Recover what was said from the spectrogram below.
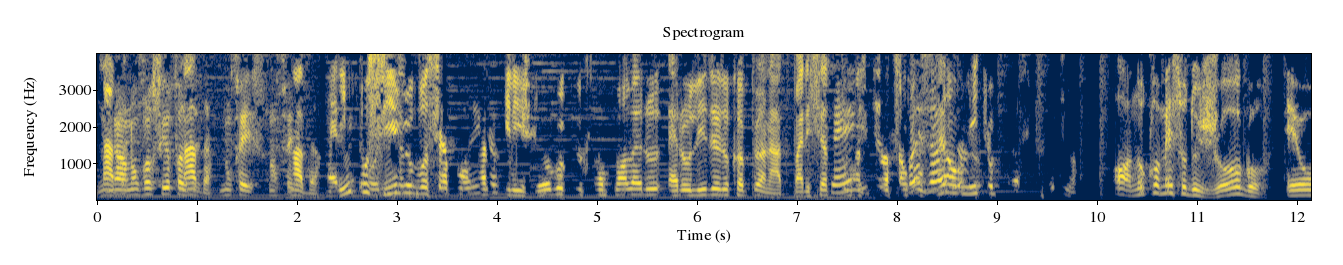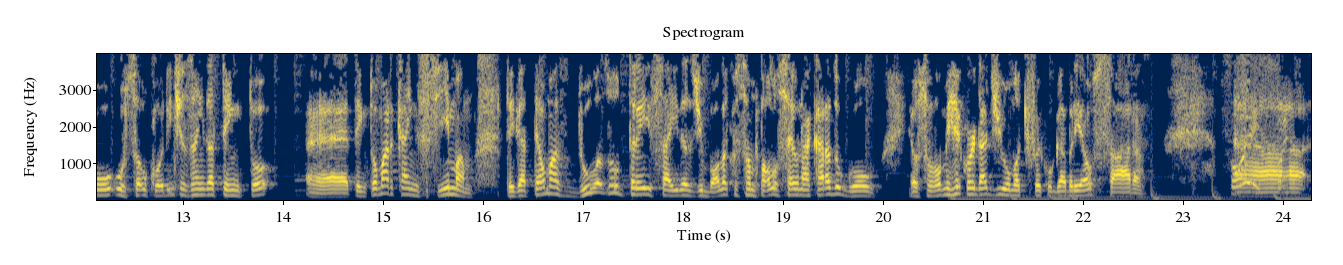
Nada. Não, não conseguiu fazer. Nada. Não fez, não fez. Nada. Era impossível você apontar naquele jogo que o São Paulo era o, era o líder do campeonato. Parecia Sim. uma situação Pois é. completamente oposta. Ó, no começo do jogo, eu, o, o Corinthians ainda tentou, é, tentou marcar em cima. Teve até umas duas ou três saídas de bola que o São Paulo saiu na cara do gol. Eu só vou me recordar de uma que foi com o Gabriel Sara. Foi, Ah,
